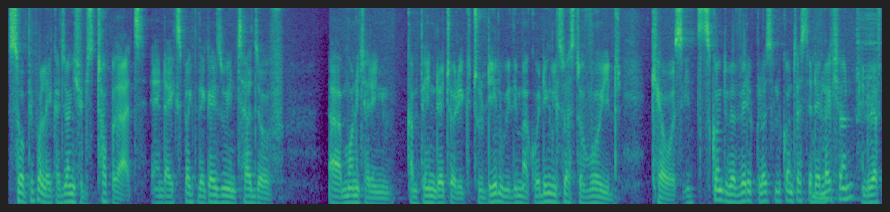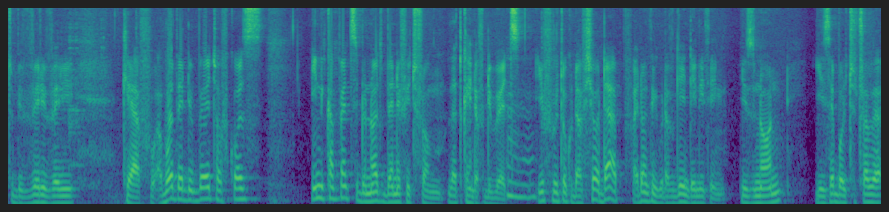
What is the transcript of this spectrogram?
So people like Kajwang should stop that. And I expect the guys who are in charge of uh, monitoring campaign rhetoric to deal with him accordingly so as to avoid chaos. It's going to be a very closely contested election, and we have to be very, very careful. About the debate, of course, incumbents do not benefit from that kind of debate. Mm-hmm. If Ruto could have showed up, I don't think he would have gained anything. He's known, he's able to travel,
